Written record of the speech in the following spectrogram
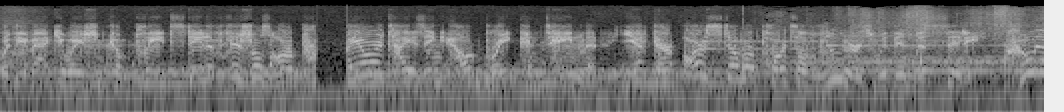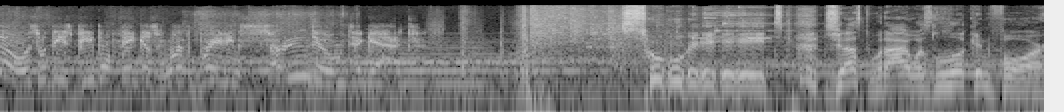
With the evacuation complete, state officials are prioritizing outbreak containment. Yet there are still reports of looters within the city. Who knows what these people think is worth braving certain doom to get? Sweet! Just what I was looking for.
